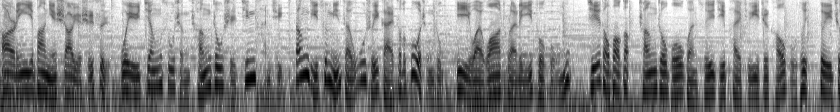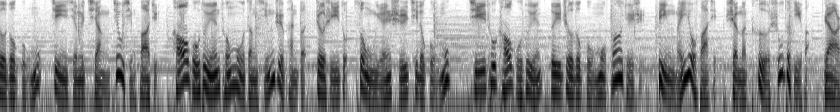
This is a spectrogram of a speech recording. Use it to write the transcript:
二零一八年十二月十四日，位于江苏省常州市金坛区，当地村民在污水改造的过程中，意外挖出来了一座古墓。接到报告，常州博物馆随即派去一支考古队，对这座古墓进行了抢救性发掘。考古队员从墓葬形制判断，这是一座宋元时期的古墓。起初，考古队员对这座古墓发掘时，并没有发现什么特殊的地方。然而，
